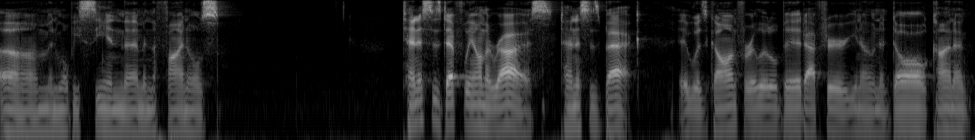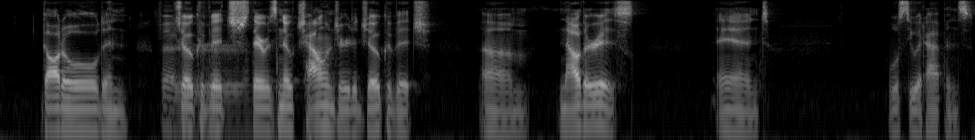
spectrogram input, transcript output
Um, and we'll be seeing them in the finals. Tennis is definitely on the rise. Tennis is back. It was gone for a little bit after, you know, Nadal kind of got old and Djokovic, there was no challenger to Djokovic. Um, now there is. And we'll see what happens.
